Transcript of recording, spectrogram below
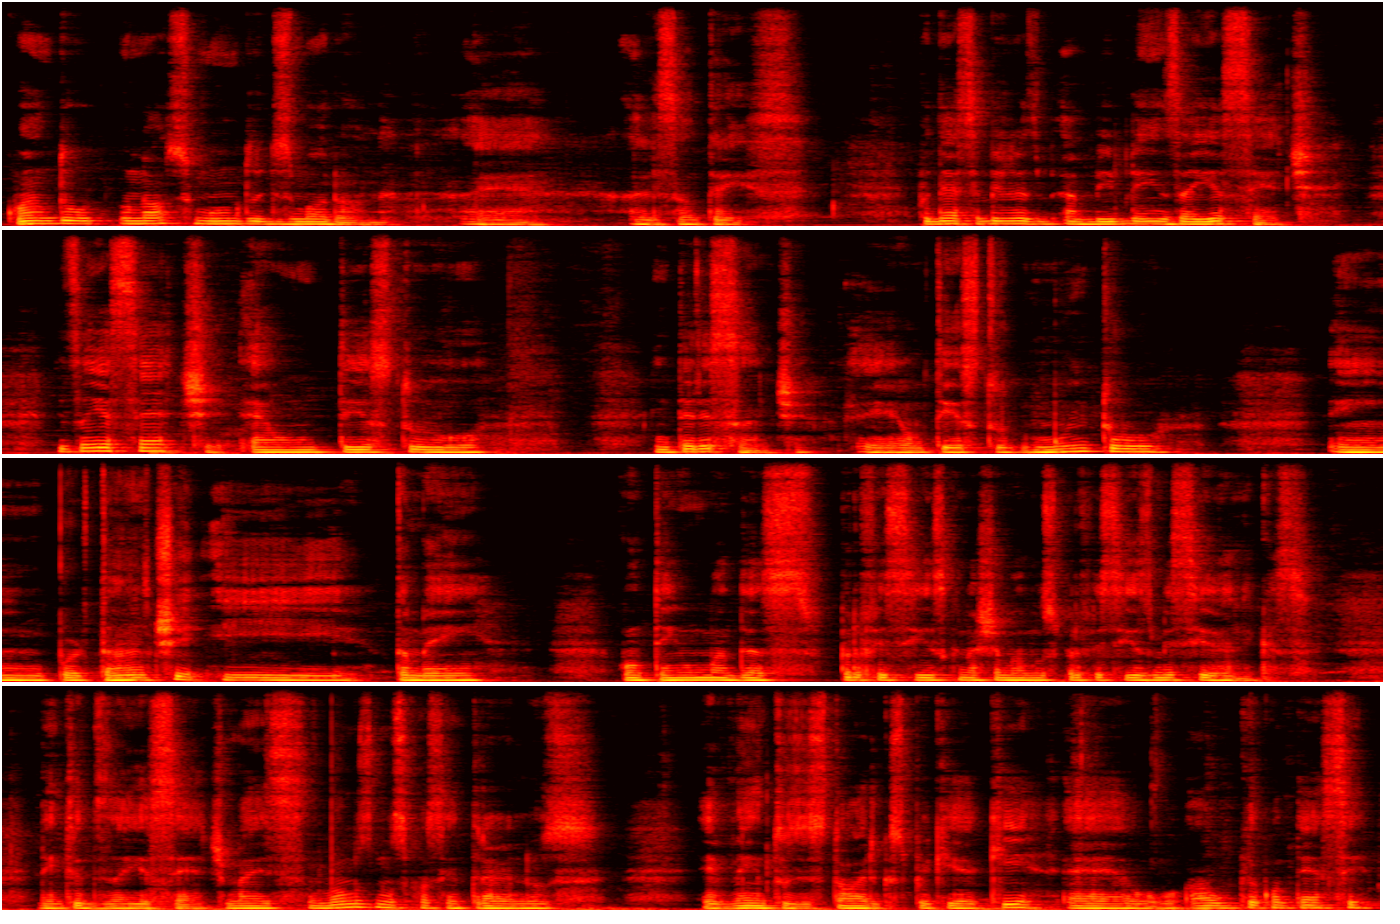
quando o nosso mundo desmorona, é a lição 3. Pudesse abrir a Bíblia em Isaías 7. Isaías 7 é um texto interessante, é um texto muito importante e também contém uma das profecias que nós chamamos profecias messiânicas dentro de Isaías 7, mas vamos nos concentrar nos eventos históricos, porque aqui é algo que acontece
